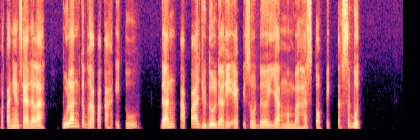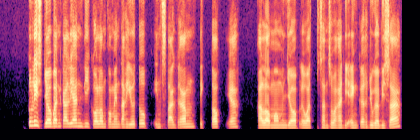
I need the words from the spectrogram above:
Pertanyaan saya adalah, bulan keberapakah itu dan apa judul dari episode yang membahas topik tersebut? Tulis jawaban kalian di kolom komentar YouTube, Instagram, TikTok ya kalau mau menjawab lewat pesan suara di Anchor juga bisa.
